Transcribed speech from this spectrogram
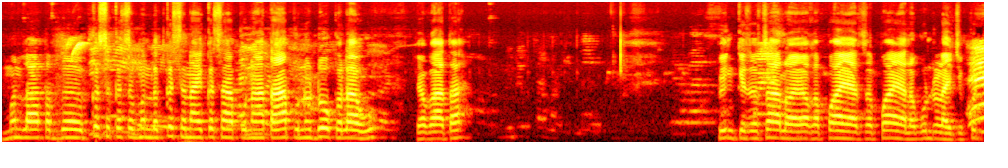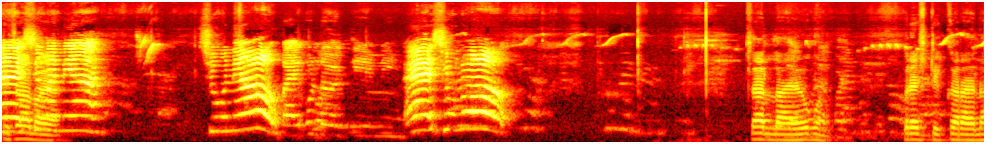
म्हणलं आता ब- कसं कसं म्हणलं कसं नाही कसं आपण आता आपण डोकं लावू. हे बघा आता. पिंकीचं चालू आहे बघा पायाचं पायाला गुंडळायची पट्टी चालू आहे. शिवण्या. शिवण्याव बाय गुंडळती मी. ए शिवणो चाललं आहे हो पण प्रेस्टिक करायला.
